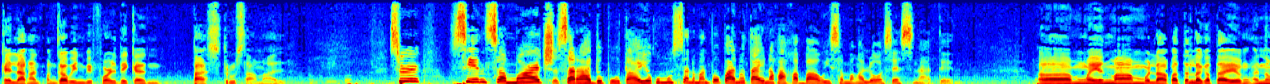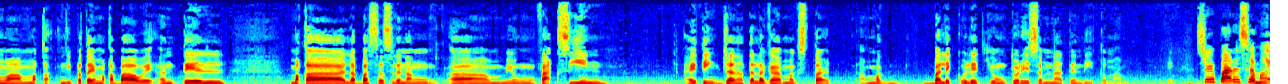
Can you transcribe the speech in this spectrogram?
kailangan pang gawin before they can pass through Samal. Sir, since sa March, sarado po tayo, kumusta naman po, paano tayo nakakabawi sa mga losses natin? Um, ngayon ma'am, wala pa talaga tayong ano ma'am, maka- hindi pa tayo makabawi until makalabas na sila ng um, yung vaccine. I think dyan na talaga mag-start, uh, magbalik ulit yung tourism natin dito ma'am. Sir, para sa mga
